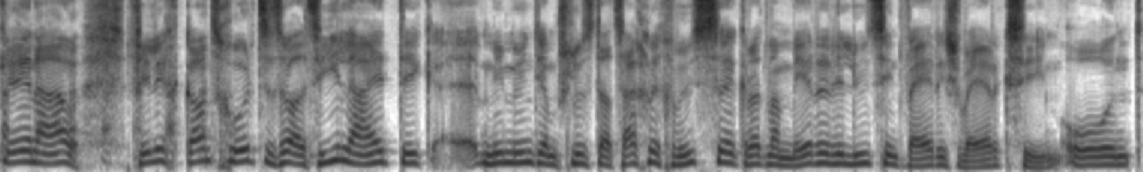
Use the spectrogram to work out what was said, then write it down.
genau. Vielleicht ganz kurz so als Einleitung. Äh, wir müssen ja am Schluss tatsächlich wissen, gerade wenn mehrere Leute sind, wer ist wer gewesen. Und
